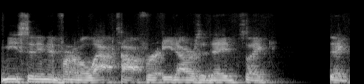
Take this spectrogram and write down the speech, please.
me sitting in front of a laptop for eight hours a day. It's like, like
